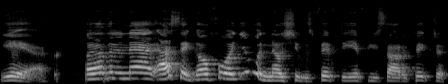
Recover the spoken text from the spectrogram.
yeah. But other than that, I said go for it. You wouldn't know she was 50 if you saw the picture.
